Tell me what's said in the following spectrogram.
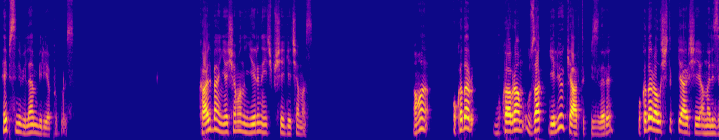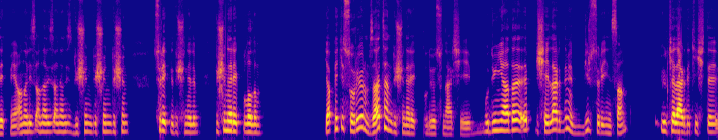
Hepsini bilen bir yapı burası. Kalben yaşamanın yerine hiçbir şey geçemez. Ama o kadar bu kavram uzak geliyor ki artık bizlere. O kadar alıştık ki her şeyi analiz etmeye. Analiz, analiz, analiz, düşün, düşün, düşün. Sürekli düşünelim, düşünerek bulalım. Ya peki soruyorum zaten düşünerek buluyorsun her şeyi. Bu dünyada hep bir şeyler değil mi? Bir sürü insan, ülkelerdeki işte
